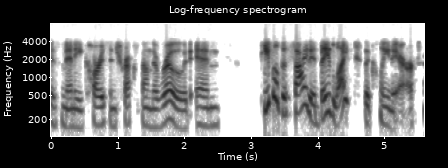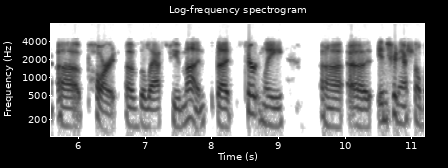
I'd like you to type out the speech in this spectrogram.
as many cars and trucks on the road. And people decided they liked the clean air uh, part of the last few months, but certainly uh, an international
